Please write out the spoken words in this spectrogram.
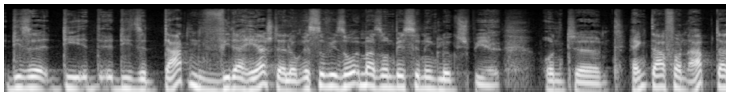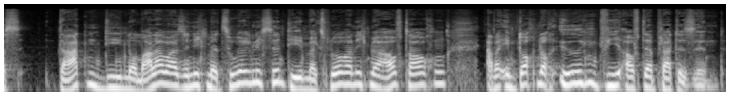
diese, die, diese Datenwiederherstellung ist sowieso immer so ein bisschen ein Glücksspiel und äh, hängt davon ab, dass Daten, die normalerweise nicht mehr zugänglich sind, die im Explorer nicht mehr auftauchen, aber eben doch noch irgendwie auf der Platte sind.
